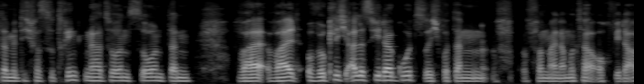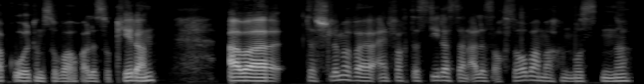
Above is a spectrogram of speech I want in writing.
damit ich was zu trinken hatte und so. Und dann war, war halt wirklich alles wieder gut. So, ich wurde dann von meiner Mutter auch wieder abgeholt und so war auch alles okay dann. Aber das Schlimme war ja einfach, dass die das dann alles auch sauber machen mussten, ne?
